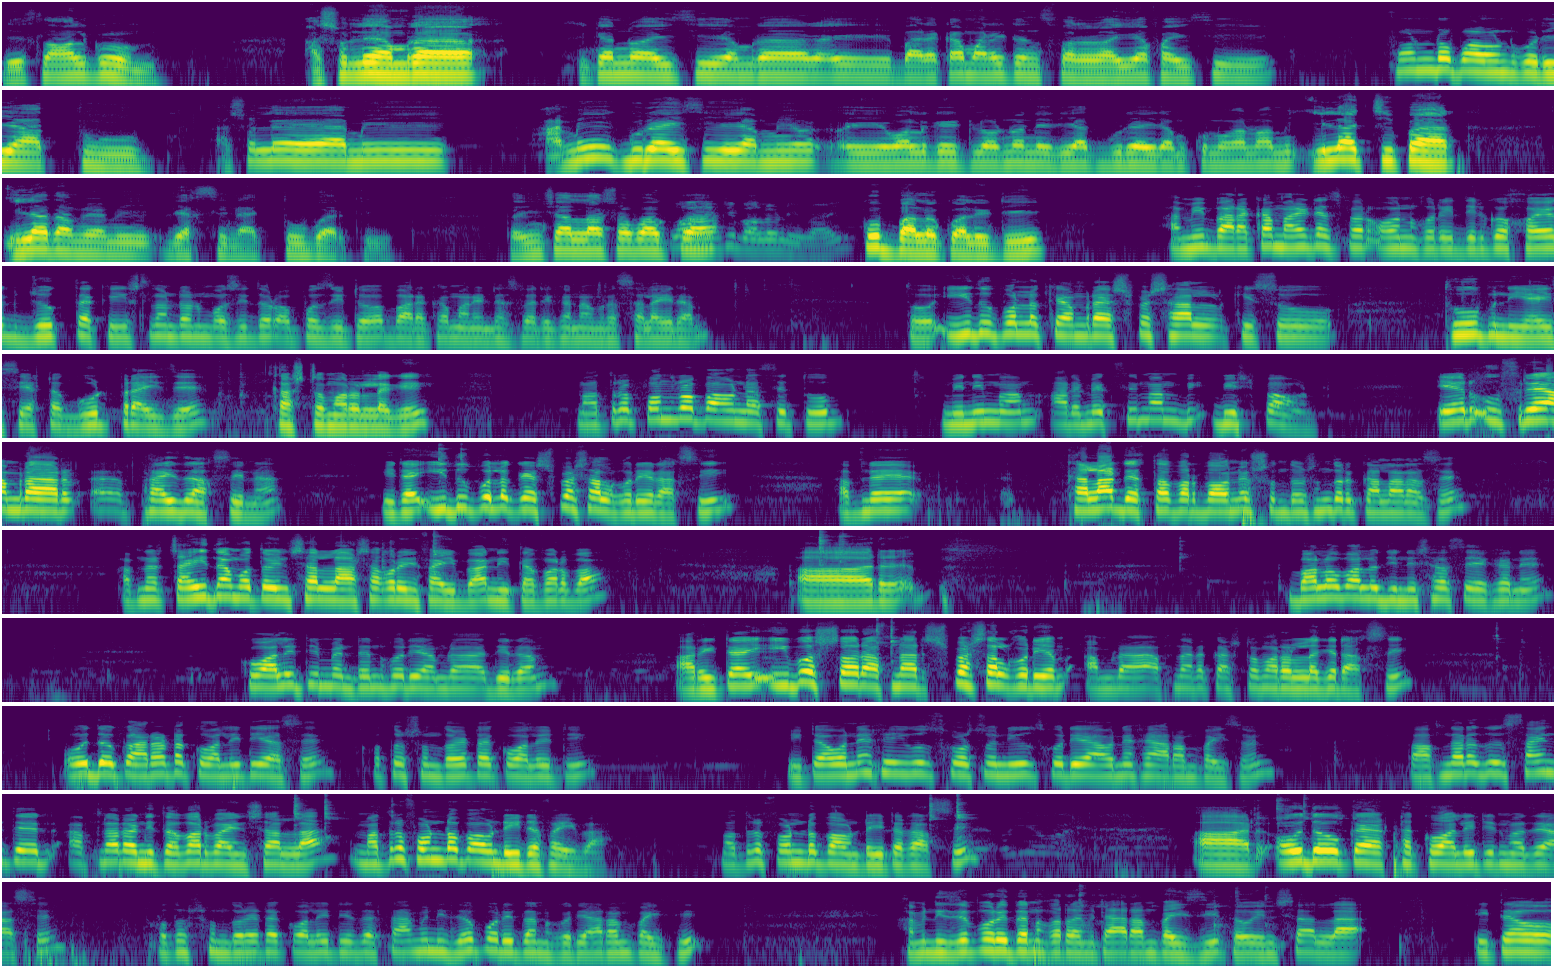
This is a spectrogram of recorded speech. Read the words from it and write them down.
জি আসসালামু আলাইকুম। আসলে আমরা এখানে আইছি আমরা এই বারেকা মানি ট্রান্সফার আইয়া পাইছি। পনেরো পাউন্ড করিয়া তুব আসলে আমি আমি ঘুরাইছি আমি এই ওয়ালগেট লন্ডন এরিয়াত ঘুরাইলাম। কোনো কারণে আমি ইলা চিপার ইলা দামে আমি দেখছি না তুব আর কি। তো ইনশাল্লাহ সবাই কোয়া কোয়ালিটি ভালো নি ভাই? খুব ভালো কোয়ালিটি আমি বারাকা মানি ট্রান্সফার অন করি। দীর্ঘ কয়েক যুগ থাকি ইস্ট লন্ডন মসজিদের অপোজিটও বারাকা মানি ট্রান্সফার এখানে আমরা চালাইলাম। তো ঈদ উপলক্ষে আমরা স্পেশাল কিছু থুব নিয়ে আইছি, একটা গুড প্রাইজে কাস্টমারের লাগে। মাত্র পনেরো পাউন্ড আছে থুব মিনিমাম আর ম্যাক্সিমাম বিশ পাউন্ড এর উপরে আমরা আর প্রাইজ রাখছি না। এটা ঈদ উপলক্ষে স্পেশাল করে রাখছি। আপনি কালার দেখতে পারবা, অনেক সুন্দর সুন্দর কালার আছে। আপনার চাহিদা মতো ইনশাল্লাহ আশা করি পাইবা, নিতে পারবা। আর ভালো ভালো জিনিস আছে এখানে। কোয়ালিটি মেনটেন করি আমরা দিলাম আর এটা এই বছর আপনার স্পেশাল করি আমরা আপনার কাস্টমারের লাগে রাখছি। ওই দেখো আরও একটা কোয়ালিটি আছে, কত সুন্দর একটা কোয়ালিটি এটা অনেকে ইউজ করছেন ইউজ করি অনেকে আরাম পাইছেন। তো আপনারা যদি চাইন আপনারা নিতে পারবা ইনশাল্লাহ মাত্র পনেরো পাউন্ড এইটা পাইবা। মাত্র পনেরো পাউন্ড এইটা রাখছি। আর ওই দৌকা একটা কোয়ালিটির মাঝে আছে। কত সুন্দর একটা কোয়ালিটি একটা আমি নিজেও পরিধান করি, আরাম পাইছি। আমি নিজে পরিধান করা আমি এটা আরাম পাইছি। তো ইনশাল্লাহ এটাও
